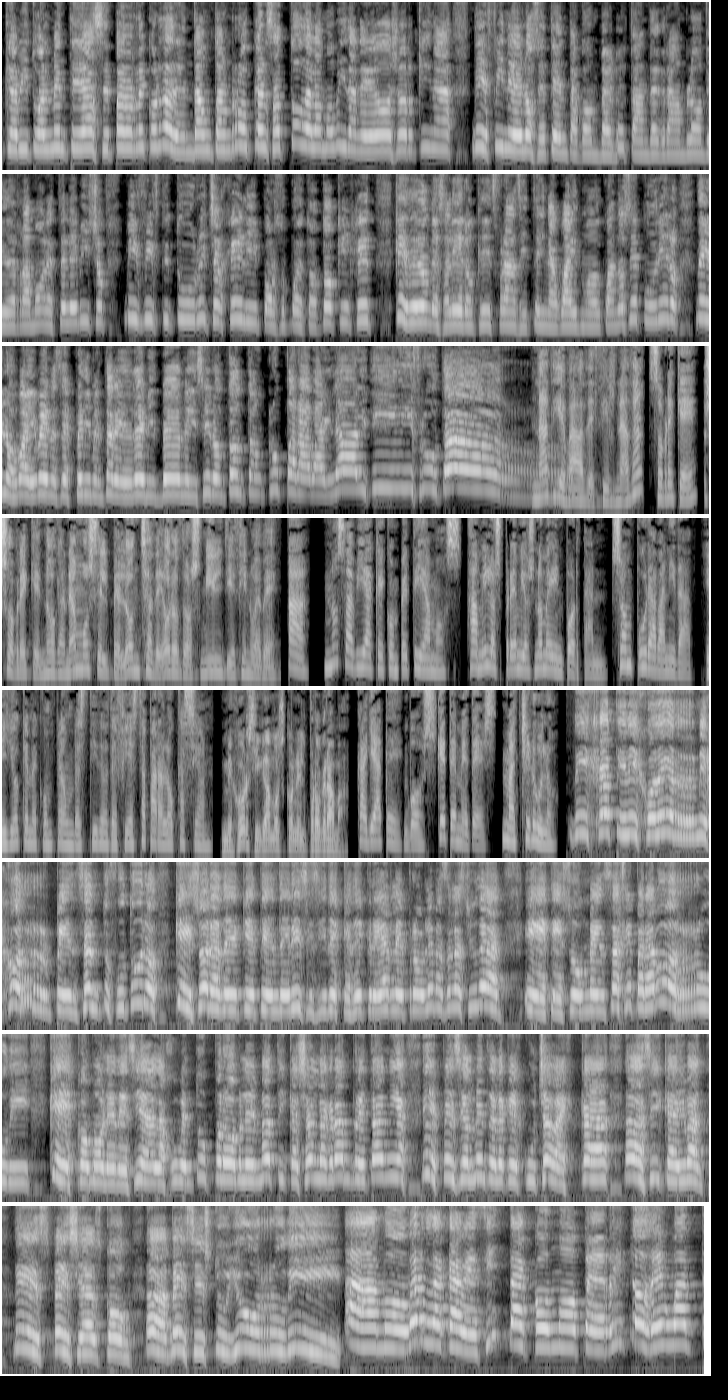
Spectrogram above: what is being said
Que habitualmente hace para recordar en Downtown Rockers a toda la movida neoyorquina de fines de los 70 con Velvet Underground, Blondie de Ramones Television, B-52, Richard Haley y por supuesto Talking Head, que es de donde salieron Chris Franz y Tina Whitemore cuando se pudrieron de los vaivenes experimentales de David Byrne hicieron Tom Club para bailar y disfrutar. ¿Nadie va a decir nada? ¿Sobre qué? Sobre que no ganamos el Peloncha de Oro 2019. Ah, no sabía que competíamos. A mí los premios no me importan, son pura vanidad. Y yo que me compré un vestido de fiesta para la ocasión. Mejor sigamos con el programa. Cállate, vos, ¿qué te metes? Machirulo. Déjate de joder, mejor pensa en tu futuro, que es hora de que te endereces y dejes de crearle problemas a la ciudad. Este es un mensaje para vos, Rudy, que es como le decían a la juventud problemática ya en la Gran Bretaña, especialmente a la que escuchaba Así que de Specials con A Message to You, Rudy. A mover la cabecita como perrito de guantera.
